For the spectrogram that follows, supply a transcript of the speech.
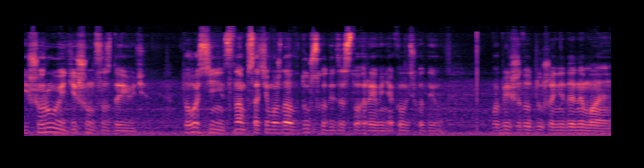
і шурують, і шум создають. Того стініться. Там, кстати, можна в душ сходити за 100 гривень, я колись ходив. Бо більше тут душа ніде немає.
